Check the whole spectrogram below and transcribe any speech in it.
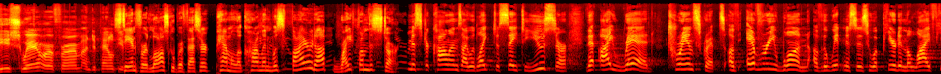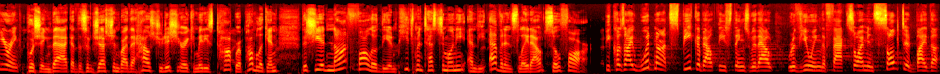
Do you swear or affirm under penalty? Stanford Law School professor Pamela Karlan was fired up right from the start. Mr. Collins, I would like to say to you, sir, that I read transcripts of every one of the witnesses who appeared in the live hearing. Pushing back at the suggestion by the House Judiciary Committee's top Republican that she had not followed the impeachment testimony and the evidence laid out so far because I would not speak about these things without reviewing the facts. So I'm insulted by the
